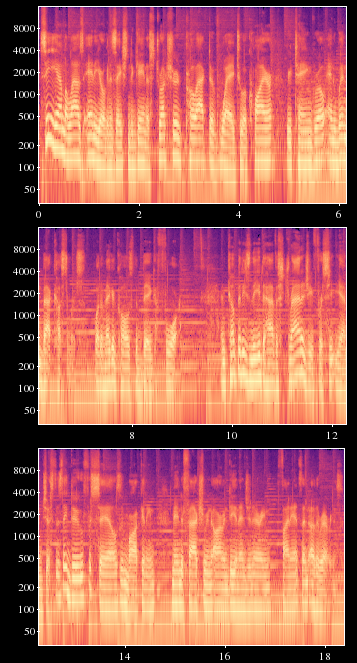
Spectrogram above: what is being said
CEM allows any organization to gain a structured, proactive way to acquire, retain, grow, and win back customers, what Omega calls the Big Four. And companies need to have a strategy for CEM just as they do for sales and marketing, manufacturing, R&D and engineering, finance, and other areas.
